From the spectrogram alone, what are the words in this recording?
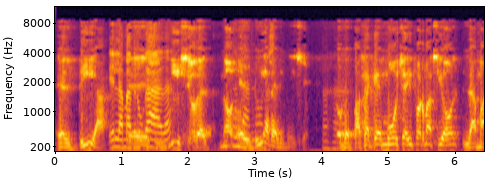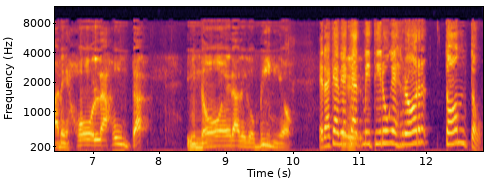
el día en la madrugada. del inicio del, no el día del inicio. Lo que pasa es que mucha información la manejó la junta y no era de dominio. Era que había que eh, admitir un error tonto.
